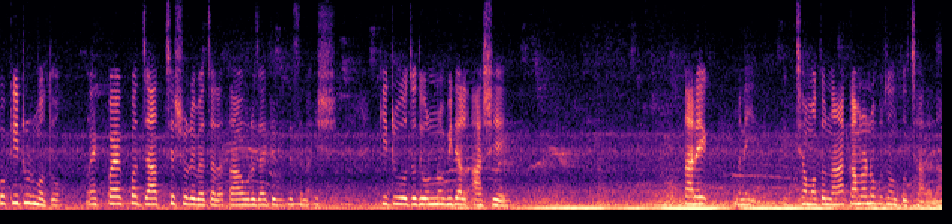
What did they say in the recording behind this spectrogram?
ও। কিটুর মতো এক পা এক পা যাচ্ছে সরে বেচারা তা ওরা যাইতে দিতেছে না ইস, কিটু যদি অন্য বিড়াল আসে, তারে মানে ইচ্ছা মতো না কামড়ানো পর্যন্ত ছাড়ে না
